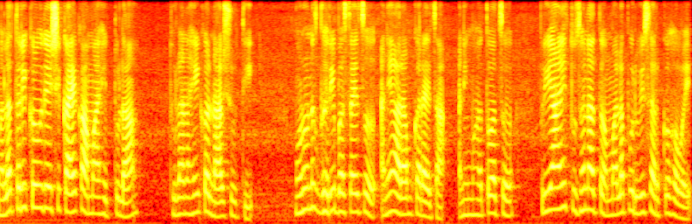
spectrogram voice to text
मला तरी कळू दे अशी काय कामं आहेत तुला? तुला नाही कळणार श्रुती. म्हणूनच घरी बसायचं आणि आराम करायचा आणि महत्त्वाचं प्रिया आणि तुझं नातं मला पूर्वीसारखं हवंय.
